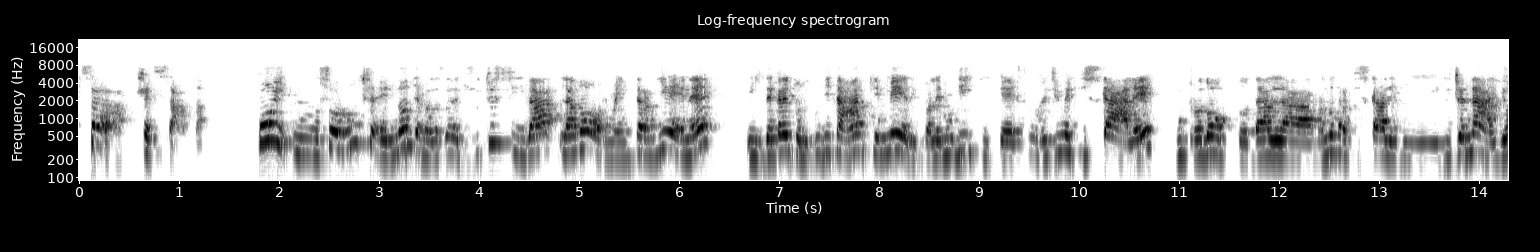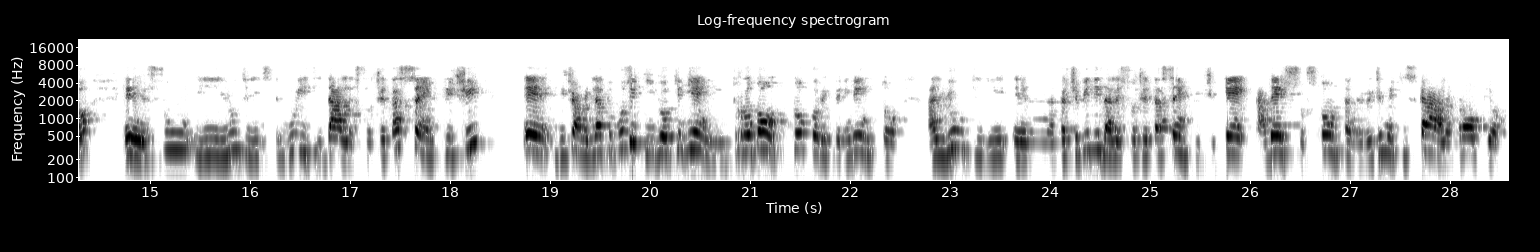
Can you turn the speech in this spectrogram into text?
sarà cessata. Poi mh, solo un cenno, andiamo alla slide successiva, la norma interviene, il decreto liquidità anche in merito alle modifiche sul regime fiscale introdotto dalla manovra fiscale di, di gennaio eh, sugli utili distribuiti dalle società semplici e diciamo il lato positivo che viene introdotto con riferimento agli utili eh, percepiti dalle società semplici che adesso scontano il regime fiscale proprio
